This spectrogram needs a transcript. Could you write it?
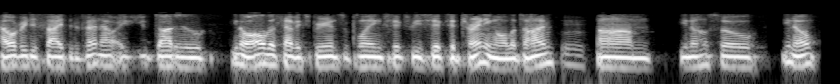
however you decide to defend. How you've got to. You know, all of us have experience of playing six v six at training all the time. Mm-hmm. Um, you know, so, you know,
